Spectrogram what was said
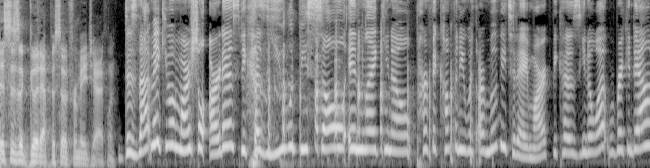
this is a good episode for me, Jacqueline. Does that make you a martial artist? Because you would be so in like, you know, perfect company with our movie today, Mark. Because you know what? We're breaking down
